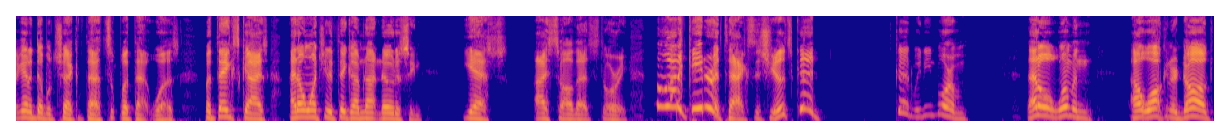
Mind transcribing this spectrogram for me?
I got to double check if that's what that was. But thanks, guys. I don't want you to think I'm not noticing. Yes, I saw that story. A lot of gator attacks this year. That's good. It's good. We need more of them. That old woman out walking her dog.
